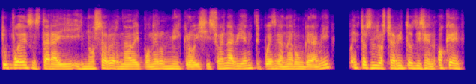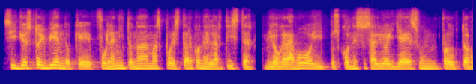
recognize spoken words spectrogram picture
tú puedes estar ahí y no saber nada y poner un micro y si suena bien te puedes ganar un Grammy. Entonces los chavitos dicen, ok, si yo estoy viendo que fulanito nada más por estar con el artista lo grabó y pues con eso salió y ya es un productor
